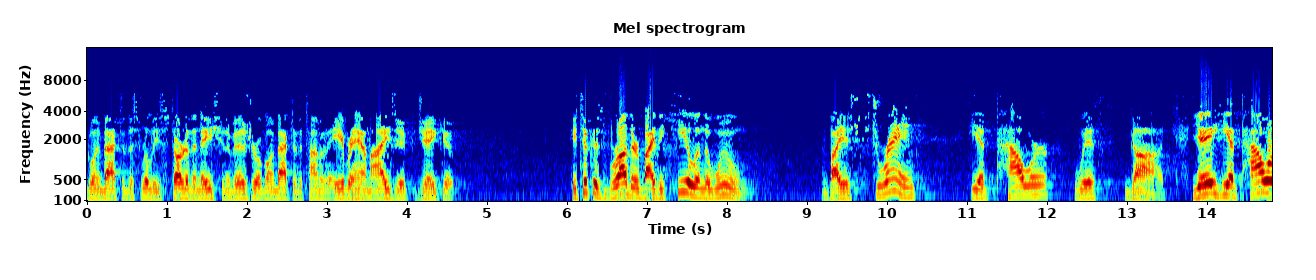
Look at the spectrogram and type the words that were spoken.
going back to this really start of the nation of Israel, going back to the time of Abraham, Isaac, Jacob. He took his brother by the heel in the womb, and by his strength he had power with God. Yea, he had power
